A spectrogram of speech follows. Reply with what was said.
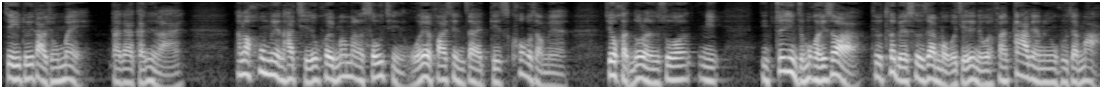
这一堆大兄妹，大家赶紧来。那到后面它其实会慢慢的收紧。我也发现，在 Discord 上面，就很多人说你你最近怎么回事啊？就特别是在某个节点，你会发现大量的用户在骂，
